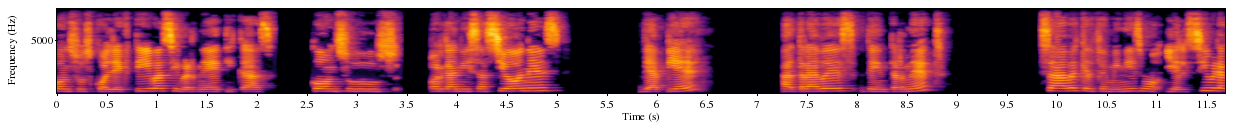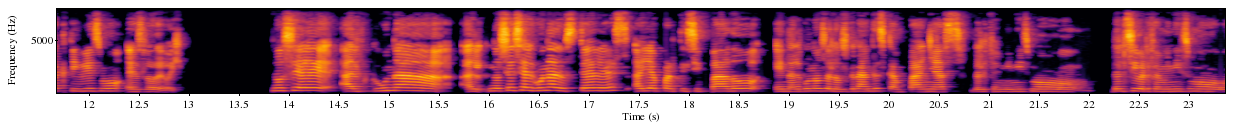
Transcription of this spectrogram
con sus colectivas cibernéticas, con sus organizaciones de a pie a través de Internet, sabe que el feminismo y el ciberactivismo es lo de hoy. No sé, alguna, no sé si alguna de ustedes haya participado en algunos de los grandes campañas del feminismo, del ciberfeminismo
